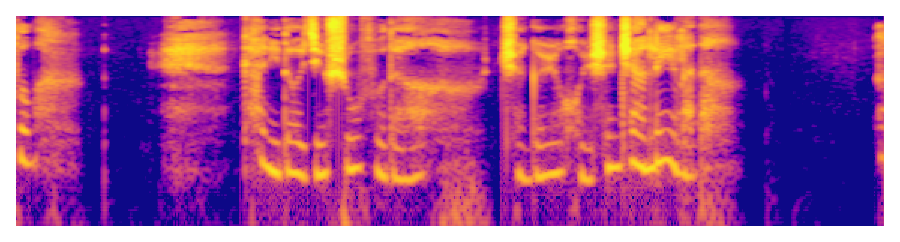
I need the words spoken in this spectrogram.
服吗？看你都已经舒服的整个人浑身站立了呢。啊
